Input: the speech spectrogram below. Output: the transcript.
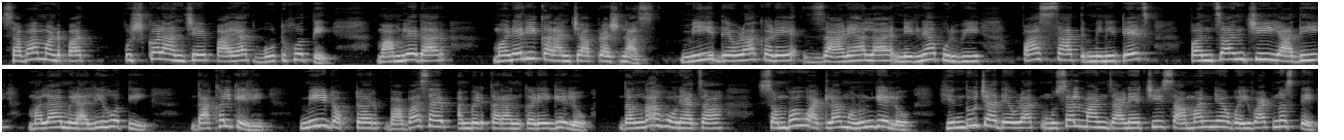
सभामंडपात पुष्कळांचे पायात बूट होते. मामलेदार मणेरीकरांच्या प्रश्नास. मी देवळाकडे जाण्याला निघण्यापूर्वी पाच सात मिनिटेच पंचांची यादी मला मिळाली होती. दाखल केली. मी डॉक्टर बाबासाहेब आंबेडकरांकडे गेलो. दंगा होण्याचा संभव वाटला म्हणून गेलो. हिंदूच्या देवळात मुसलमान जाण्याची सामान्य वहिवाट नसते.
